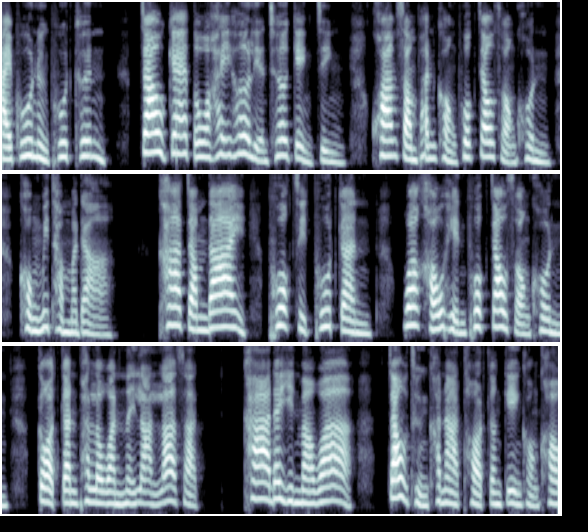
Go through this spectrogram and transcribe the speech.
ายผู้หนึ่งพูดขึ้น เจ้าแก้ตัวให้เฮ่อเหลียนเชอร์เก่งจริง ความสัมพันธ์ของพวกเจ้าสองคน คงไม่ธรรมดาข้าจำได้ พวกสิทธิ์พูดกัน ว่าเขาเห็นพวกเจ้าสองคน กอดกันพลวันในลานล่าสัตว์ ข้าได้ยินมาว่า เจ้าถึงขนาดถอดกางเกงของเขา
